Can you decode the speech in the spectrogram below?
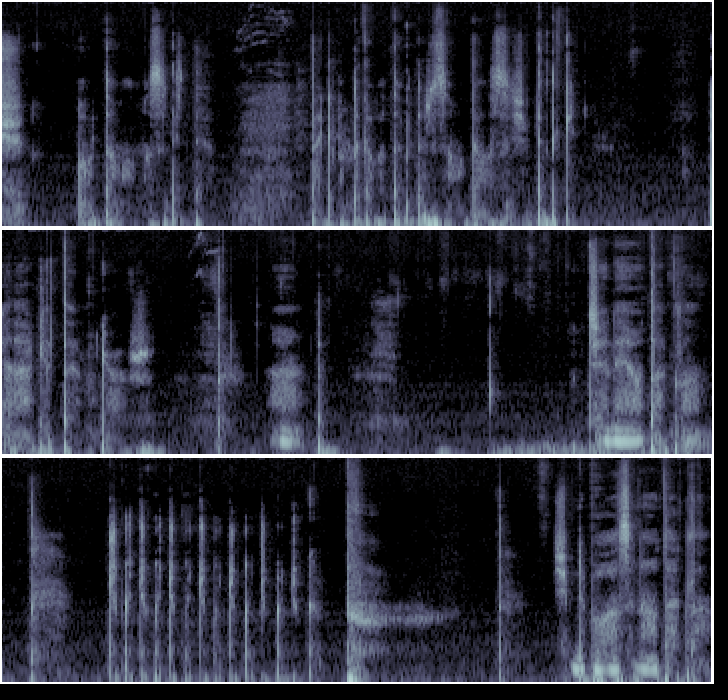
hoş ortam olmasını istiyorum. Belki bunu da kapatabiliriz ama kalsın şimdilik. El hareketlerimi gör. Evet. Çeneye odaklan. Çık çık çık çık çık çık çık. Şimdi boğazına odaklan.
